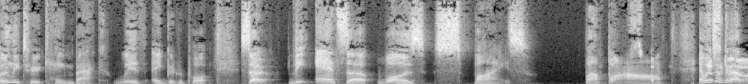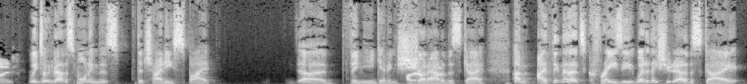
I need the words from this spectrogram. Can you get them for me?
Only two came back with a good report. So the answer was spies. Bum, bum. And we talked about Spies. we talked about this morning this the Chinese spy uh, thingy getting shot out of the sky. Um, I think that that's crazy. Where did they shoot it out of the sky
